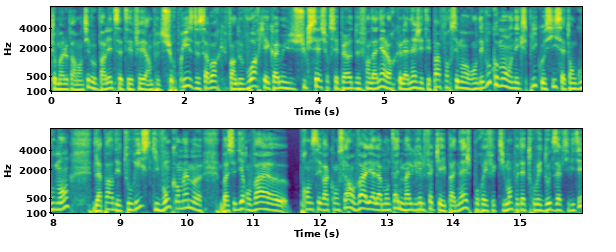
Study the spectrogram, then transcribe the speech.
Thomas Le Parmentier, vous parlez de cet effet un peu de surprise, de savoir, enfin, de voir qu'il y a quand même eu succès sur ces périodes de fin d'année, alors que la neige n'était pas forcément au rendez-vous. Comment on explique aussi cet engouement de la part des touristes qui vont quand même euh, bah, se dire, on va euh, prendre ces vacances-là, on va aller à la montagne malgré le fait qu'il n'y ait pas de neige pour effectivement peut-être trouver d'autres activités.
